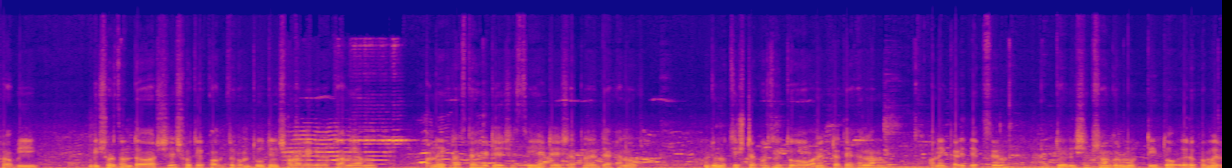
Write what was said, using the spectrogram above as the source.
সবই বিসর্জন দেওয়া শেষ হতে কমসে কম দুদিন সময় লেগে যায়। তো আমি অনেক রাস্তায় হেঁটে এসেছি, হেঁটে এসে আপনাদের দেখানোর জন্য চেষ্টা করছি। তো অনেকটা দেখালাম, অনেক গাড়ি দেখছেন। তো এটি শিবশঙ্কর মূর্তি, তো এরকমের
